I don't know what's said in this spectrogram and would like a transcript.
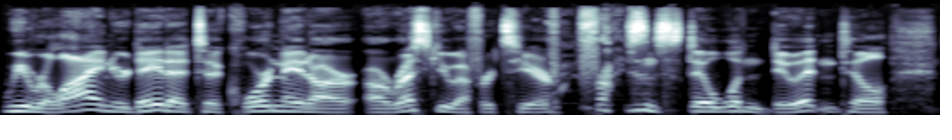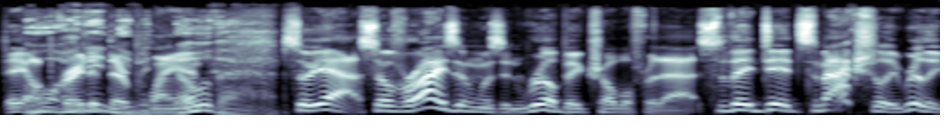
we rely on your data to coordinate our, our rescue efforts here." Verizon still wouldn't do it until they Oh, upgraded their plan. So yeah, so Verizon was in real big trouble for that. So they did some actually really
